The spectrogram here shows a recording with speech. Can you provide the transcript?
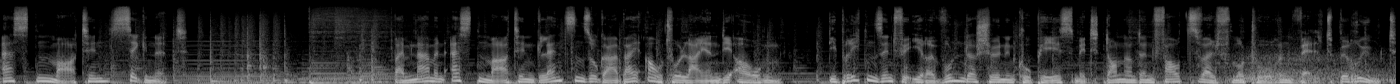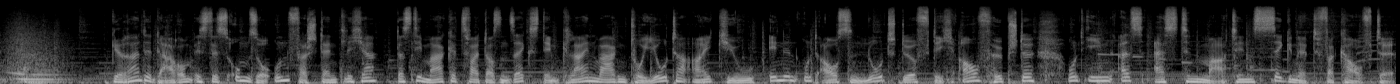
Aston Martin Signet Beim Namen Aston Martin glänzen sogar bei Autoleihen die Augen. Die Briten sind für ihre wunderschönen Coupés mit donnernden V12-Motoren weltberühmt. Gerade darum ist es umso unverständlicher, dass die Marke 2006 den Kleinwagen Toyota IQ innen und außen notdürftig aufhübschte und ihn als Aston Martin Signet verkaufte.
